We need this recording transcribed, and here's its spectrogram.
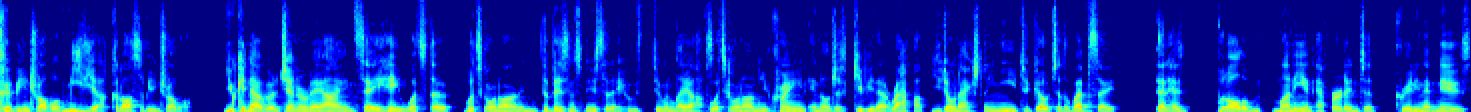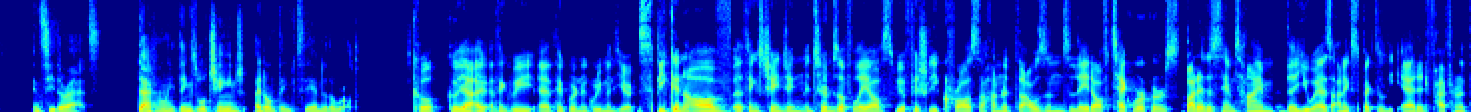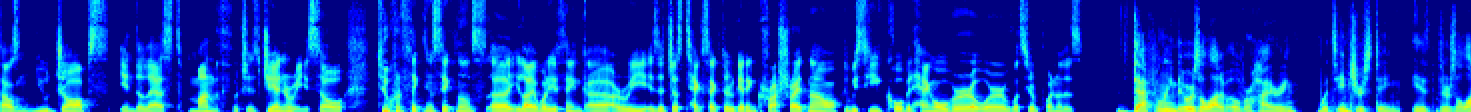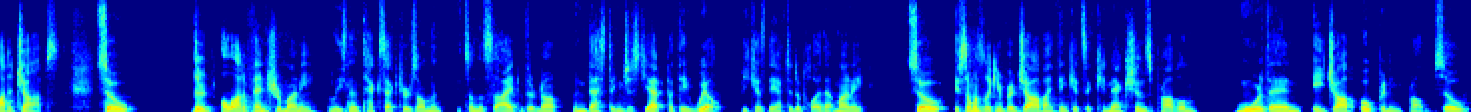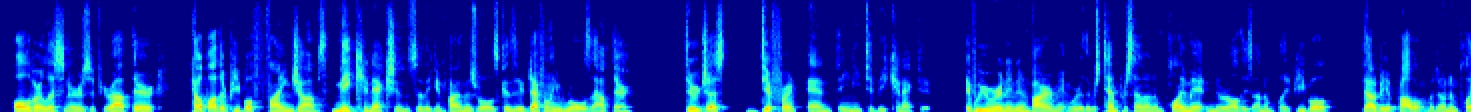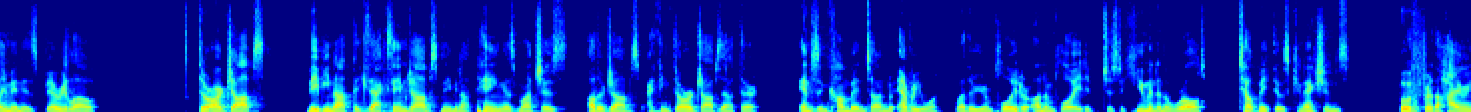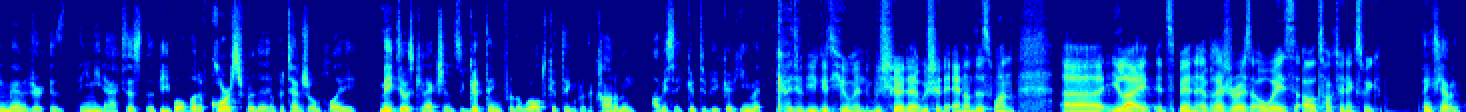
could be in trouble. Media could also be in trouble you can now go to generative AI and say, "Hey, what's the what's going on in the business news today? Who's doing layoffs? What's going on in Ukraine?" And it'll just give you that wrap up. You don't actually need to go to the website that has put all the money and effort into creating that news and see their ads. Definitely things will change. I don't think it's the end of the world. Cool, cool. Yeah, I, think we, I think we're in agreement here. Speaking of uh, things changing, in terms of layoffs, we officially crossed 100,000 laid off tech workers. But at the same time, the US unexpectedly added 500,000 new jobs in the last month, which is January. So two conflicting signals. Uh, Eli, what do you think? Uh, are we? Is it just tech sector getting crushed right now? Do we see COVID hangover, or what's your point on this? Definitely, there was a lot of overhiring. What's interesting is there's a lot of jobs. So there's a lot of venture money, at least in the tech sectors on the it's on the side. They're not investing just yet, but they will because they have to deploy that money. So if someone's looking for a job, I think it's a connections problem more than a job opening problem. So all of our listeners, if you're out there, help other people find jobs, make connections so they can find those roles because there are definitely roles out there. They're just different and they need to be connected. If we were in an environment where there was 10% unemployment and there were all these unemployed people, that would be a problem. But unemployment is very low there are jobs, maybe not the exact same jobs, maybe not paying as much as other jobs. I think there are jobs out there. And it's incumbent on everyone, whether you're employed or unemployed, just a human in the world, to help make those connections, both for the hiring manager, because they need access to the people, but of course for the potential employee. Make those connections. A good thing for the world, good thing for the economy. Obviously, good to be a good human. Good to be a good human. We should uh, we should end on this one. Uh, Eli, it's been a pleasure as always. I'll talk to you next week. Thanks, Kevin.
